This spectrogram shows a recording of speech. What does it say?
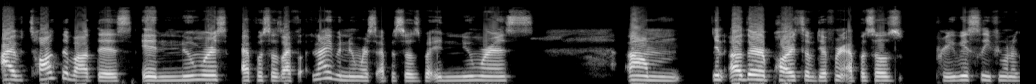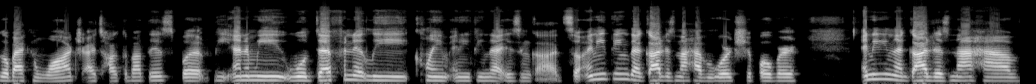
I've talked about this in numerous episodes. I've not even numerous episodes, but in numerous um in other parts of different episodes previously if you want to go back and watch i talked about this but the enemy will definitely claim anything that isn't god so anything that god does not have lordship over anything that god does not have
